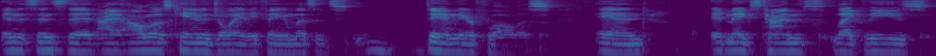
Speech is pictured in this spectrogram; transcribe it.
In the sense that I almost can't enjoy anything unless it's damn near flawless. And it makes times like these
